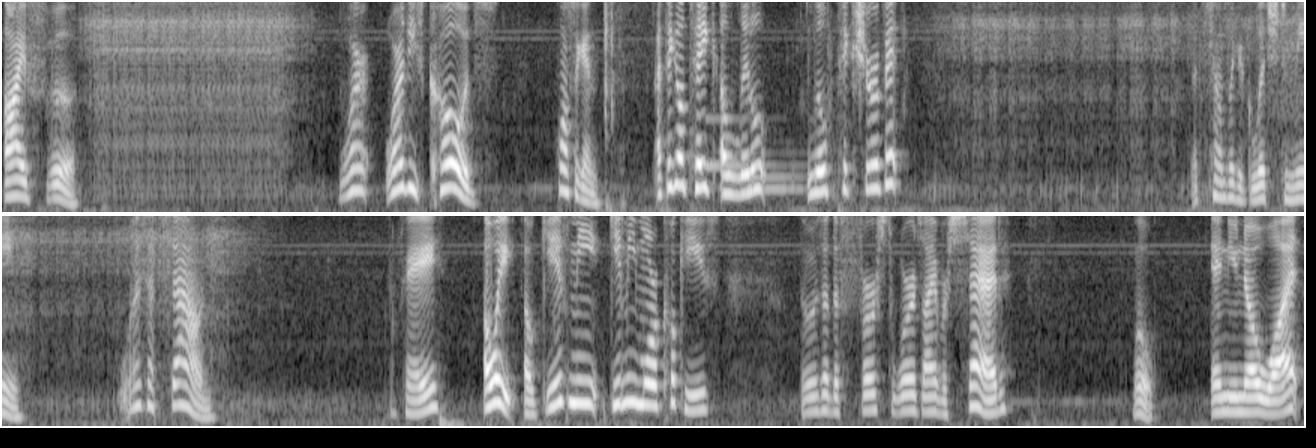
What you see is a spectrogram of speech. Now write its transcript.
I. Where, where are these codes? Hold on a second. I think I'll take a little, little picture of it. That sounds like a glitch to me. What does that sound? Okay. Oh wait. Oh, give me, give me more cookies. Those are the first words I ever said. Whoa. And you know what?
